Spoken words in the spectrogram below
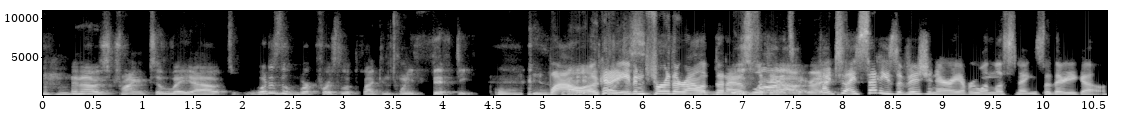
mm-hmm. and I was trying to lay out what does the workforce look like in 2050. Wow. Right? Okay. Even further out than I was looking at. Right? I, I, said he's a visionary, everyone listening. So there you go.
